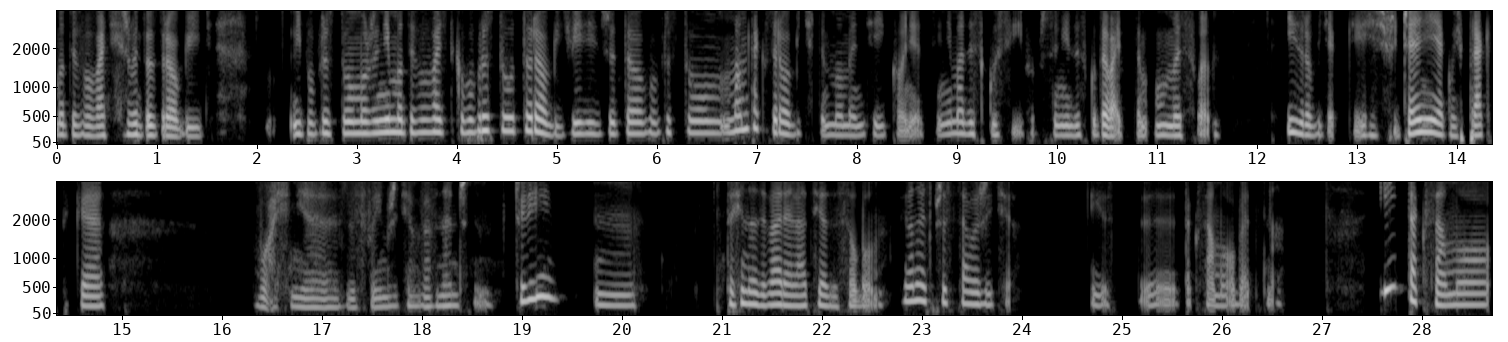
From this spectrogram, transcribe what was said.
motywować się, żeby to zrobić. I po prostu może nie motywować, tylko po prostu to robić. Wiedzieć, że to po prostu mam tak zrobić w tym momencie i koniec. I nie ma dyskusji, po prostu nie dyskutować z tym umysłem. I zrobić jakieś ćwiczenie, jakąś praktykę właśnie ze swoim życiem wewnętrznym. Czyli mm, to się nazywa relacja ze sobą. I ona jest przez całe życie. Jest y, tak samo obecna. I tak samo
